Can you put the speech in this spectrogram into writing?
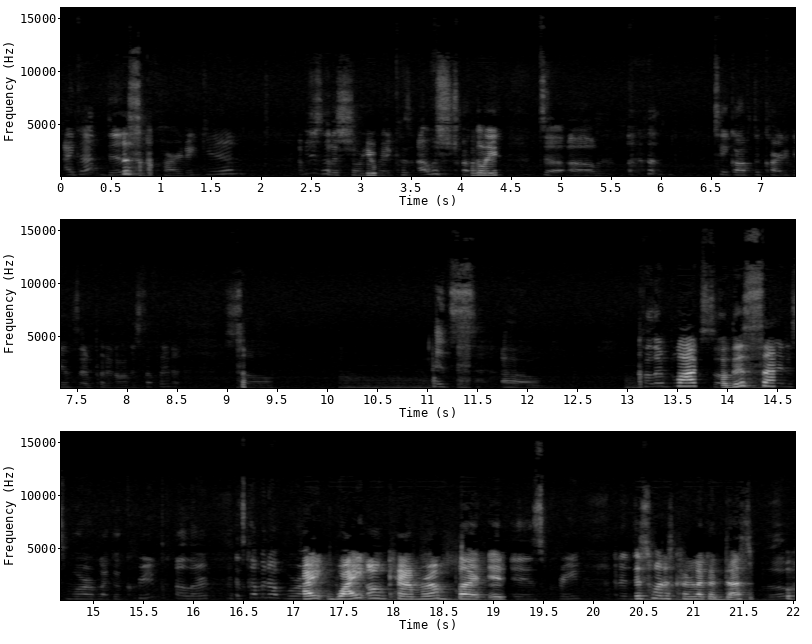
I got this cardigan. I'm just gonna show you it because I was struggling to um, take off the cardigans and put it on and stuff like that. So it's um, color block. So this side is more of like a cream color. It's coming up right white on camera, but it is cream. And then this one is kind of like a dust blue.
